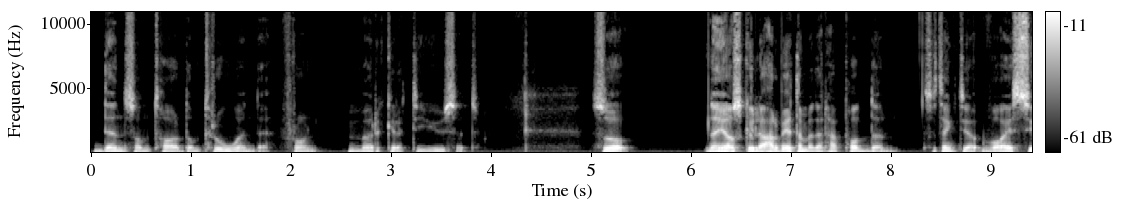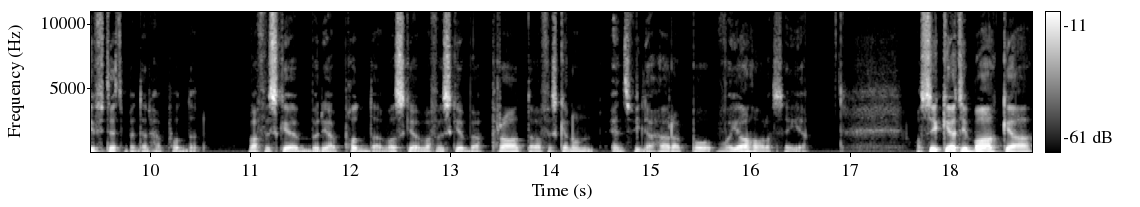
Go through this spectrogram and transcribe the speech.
den som tar de troende från mörkret till ljuset. Så när jag skulle arbeta med den här podden så tänkte jag, vad är syftet med den här podden? Varför ska jag börja podda? Varför ska, varför ska jag börja prata? Varför ska någon ens vilja höra på vad jag har att säga? Och så gick jag tillbaka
